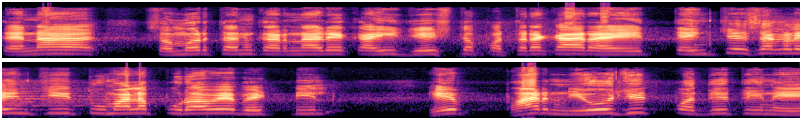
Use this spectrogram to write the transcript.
त्यांना समर्थन करणारे काही ज्येष्ठ पत्रकार आहेत त्यांचे सगळ्यांची तुम्हाला पुरावे भेटतील. हे फार नियोजित पद्धतीने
